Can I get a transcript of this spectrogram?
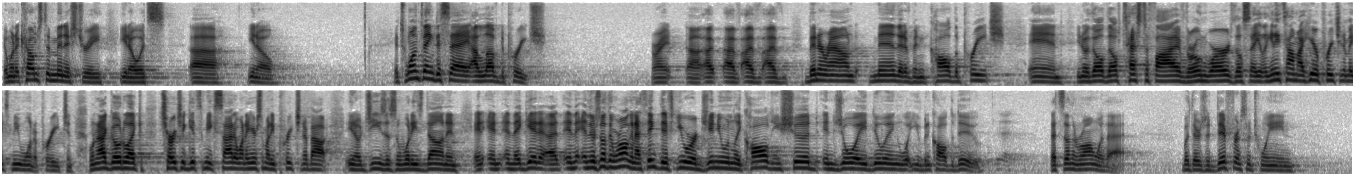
And when it comes to ministry, you know, it's, uh, you know, it's one thing to say, I love to preach, right? Uh, I, have I've, I've been around men that have been called to preach, and you know they'll, they'll testify of their own words. They'll say like anytime i hear preaching it makes me want to preach. And when i go to like church it gets me excited when i hear somebody preaching about you know jesus and what he's done. And, and, and, and they get uh, and, and there's nothing wrong. And i think that if you are genuinely called you should enjoy doing what you've been called to do. That's nothing wrong with that. But there's a difference between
